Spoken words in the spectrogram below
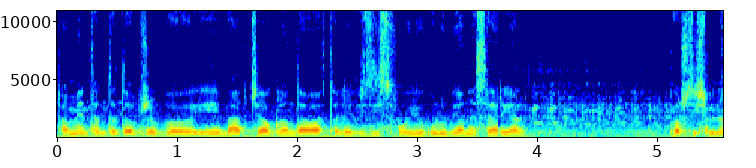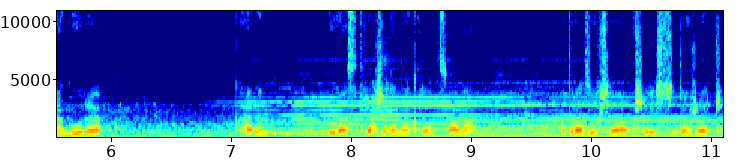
Pamiętam to dobrze, bo jej babcia oglądała w telewizji swój ulubiony serial. Poszliśmy na górę. Karen była strasznie nakręcona. Od razu chciała przejść do rzeczy.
